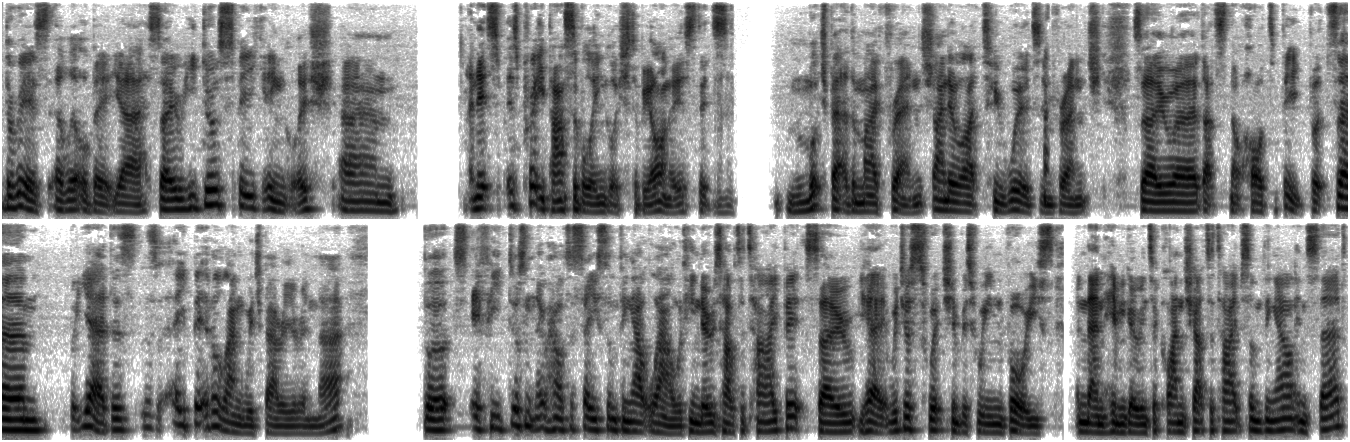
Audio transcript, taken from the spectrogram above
there is a little bit, yeah. So he does speak English, um, and it's it's pretty passable English to be honest. It's mm-hmm. much better than my French. I know like two words in French, so uh, that's not hard to beat. But um, but yeah, there's there's a bit of a language barrier in there. But if he doesn't know how to say something out loud, he knows how to type it. So yeah, we're just switching between voice and then him going to clan chat to type something out instead.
